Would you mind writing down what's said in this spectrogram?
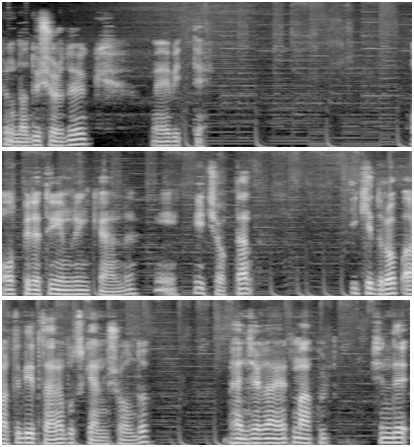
Şunu da düşürdük ve bitti. Old Platinum Ring geldi. İyi, hiç yoktan 2 drop artı bir tane buz gelmiş oldu. Bence gayet makul. Şimdi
